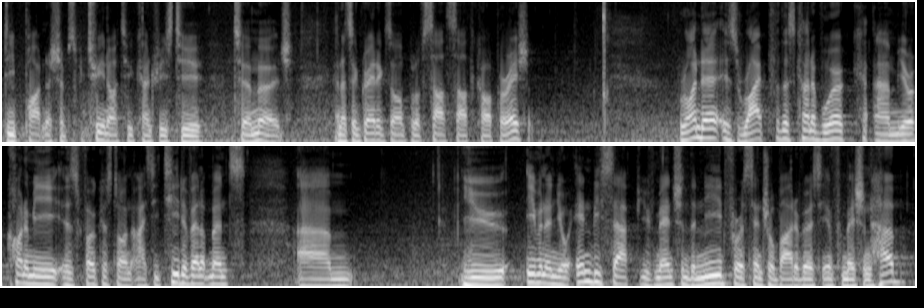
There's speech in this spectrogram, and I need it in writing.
deep partnerships between our two countries to, to emerge. And it's a great example of South-South cooperation. Rwanda is ripe for this kind of work. Um, your economy is focused on ICT developments. Um, you, even in your NBSAP, you've mentioned the need for a central biodiversity information hub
